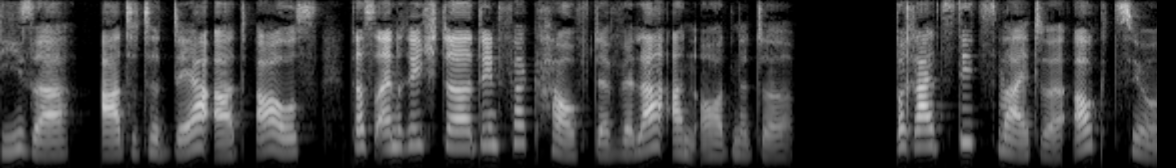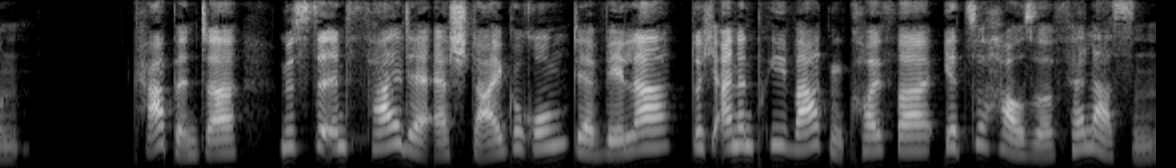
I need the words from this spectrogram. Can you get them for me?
Dieser artete derart aus, dass ein Richter den Verkauf der Villa anordnete. Bereits die zweite Auktion. Carpenter müsste in Fall der Ersteigerung der Villa durch einen privaten Käufer ihr Zuhause verlassen.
